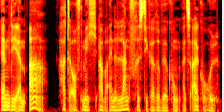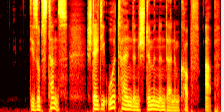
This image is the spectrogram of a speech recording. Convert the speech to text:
MDMA hatte auf mich aber eine langfristigere Wirkung als Alkohol. Die Substanz stellt die urteilenden Stimmen in deinem Kopf ab.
